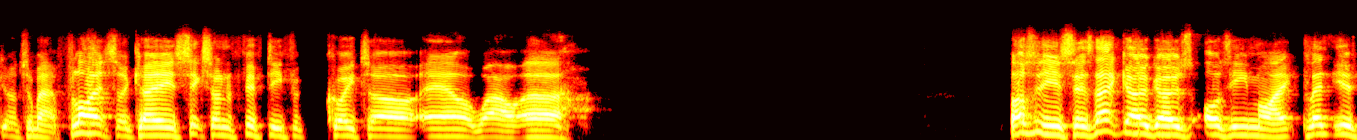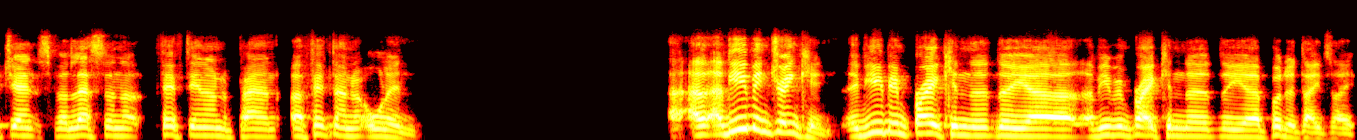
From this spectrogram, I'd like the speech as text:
talk about flights. Okay, 650 for Qatar Air. Wow. Uh, Bosnia says that go goes Aussie Mike. Plenty of gents for less than 1500 pound, uh, 1500 all in. Uh, have you been drinking? Have you been breaking the the? Uh, have you been breaking the the uh, Buddha day today?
